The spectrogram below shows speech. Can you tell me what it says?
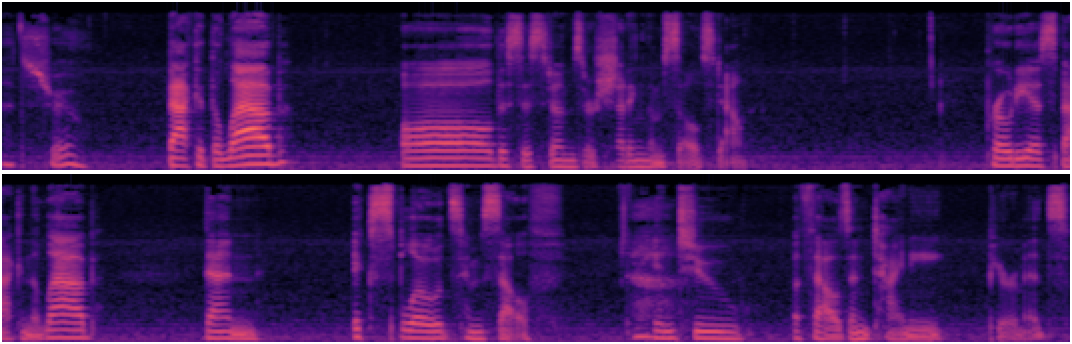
That's true. Back at the lab, all the systems are shutting themselves down. Proteus back in the lab, then explodes himself into a thousand tiny pyramids.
